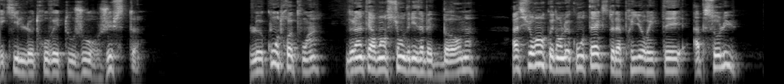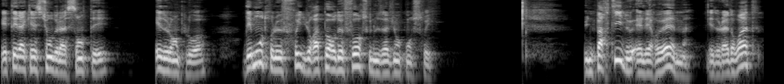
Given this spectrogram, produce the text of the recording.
et qu'il le trouvait toujours juste le contrepoint de l'intervention d'Elisabeth Borne, assurant que dans le contexte la priorité absolue était la question de la santé et de l'emploi, démontre le fruit du rapport de force que nous avions construit. Une partie de LREM et de la droite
